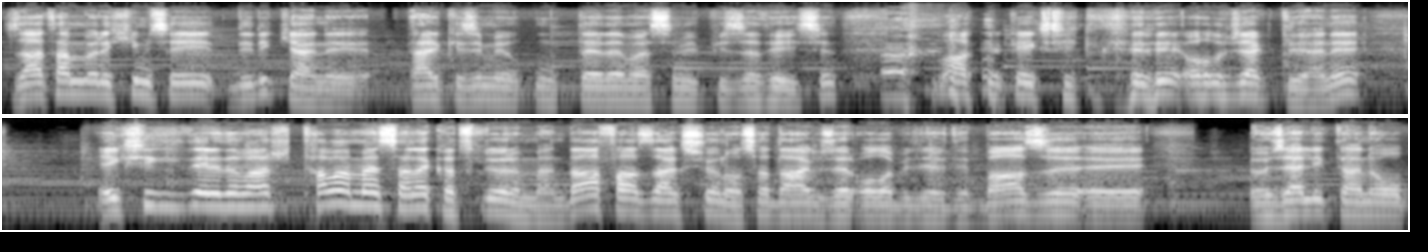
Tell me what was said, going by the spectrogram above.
zaten böyle kimseyi dedik yani herkesi mi mutlu edemezsin bir pizza değilsin. Muhakkak eksiklikleri olacaktı yani. Eksiklikleri de var. Tamamen sana katılıyorum ben. Daha fazla aksiyon olsa daha güzel olabilirdi. Bazı e, özellikle hani o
